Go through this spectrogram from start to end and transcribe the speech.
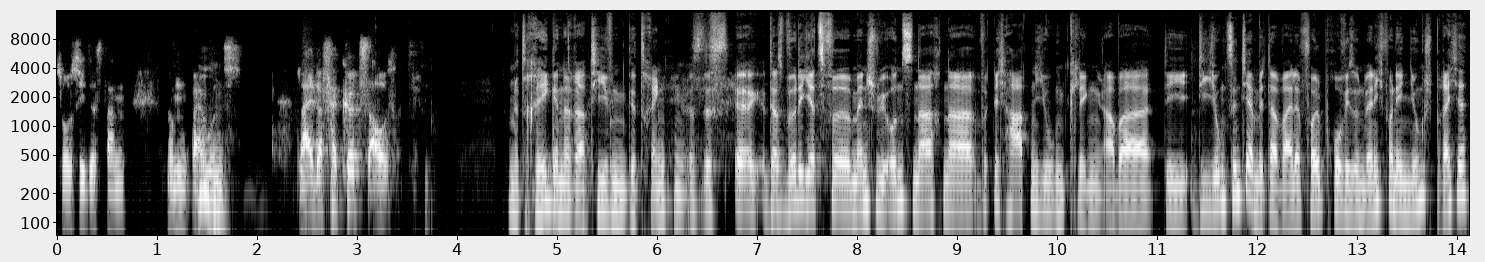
So sieht es dann ähm, bei mhm. uns leider verkürzt aus. Mit regenerativen Getränken. Das, das, äh, das würde jetzt für Menschen wie uns nach einer wirklich harten Jugend klingen, aber die, die Jungs sind ja mittlerweile Vollprofis und wenn ich von den Jungs spreche,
